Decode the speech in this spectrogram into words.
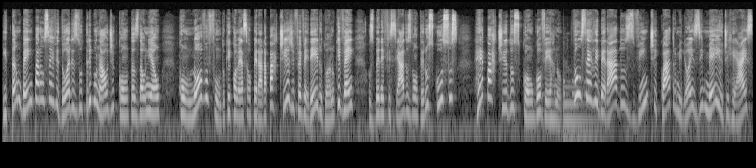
e também para os servidores do Tribunal de Contas da União. Com o novo fundo que começa a operar a partir de fevereiro do ano que vem, os beneficiados vão ter os custos repartidos com o governo. Vão ser liberados 24 milhões e meio de reais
